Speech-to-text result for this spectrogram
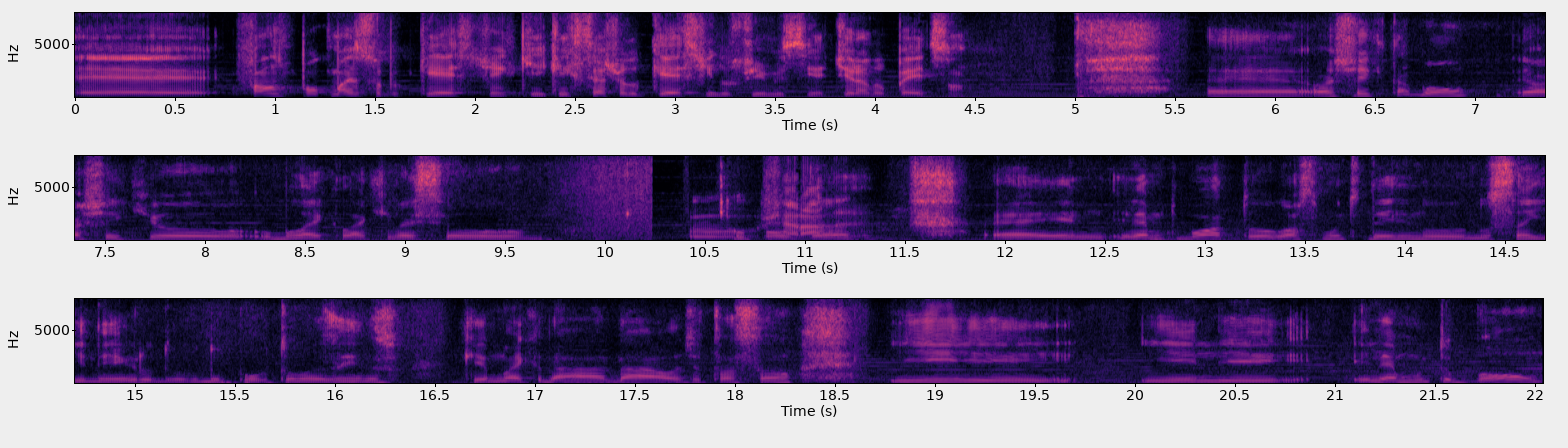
é. Fala um pouco mais sobre o casting aqui. O que, que você achou do casting do filme, assim, tirando o Pattinson? É, eu achei que tá bom. Eu achei que o, o moleque lá que vai ser o. O, O Paul Charada. Dano, é, ele, ele é muito bom ator, eu gosto muito dele no, no Sangue Negro, do, do Paul Thomas Anderson, que o moleque dá, dá aula de atuação. E, e ele, ele é muito bom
